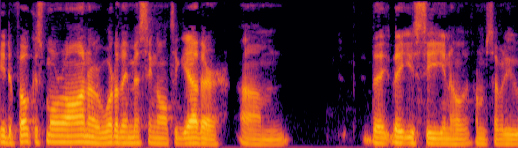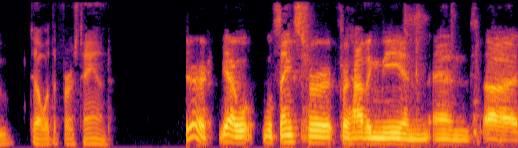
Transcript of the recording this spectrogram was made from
need to focus more on, or what are they missing altogether um, that, that you see, you know, from somebody who dealt with it firsthand? Sure. Yeah. Well, well thanks for, for having me. And, and, uh,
